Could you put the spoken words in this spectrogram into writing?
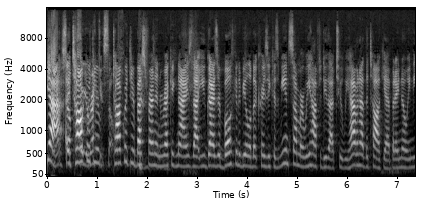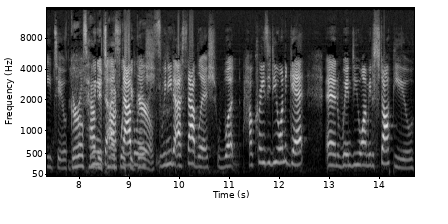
Yeah, yourself uh, talk with your yourself. talk with your best friend and recognize that you guys are both going to be a little bit crazy. Because me and Summer, we have to do that too. We haven't had the talk yet, but I know we need to. Girls We have need to talk with your girls. We need to establish what, how crazy do you want to get, and when do you want me to stop you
